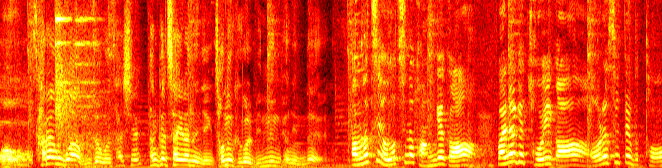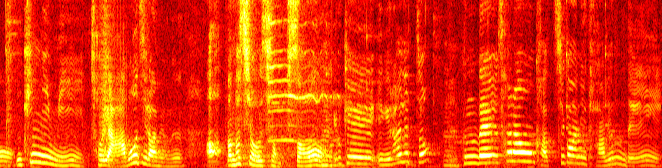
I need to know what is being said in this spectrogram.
어. 사랑과 우정은 사실 한 끗 차이라는 얘기. 저는 그걸 믿는 편인데 남사친 여사친의 관계가 만약에 저희가 어렸을 때부터 오키님이 저희 아버지라면은 아 남사친 여사친 없어 이렇게 얘기를 하겠죠? 근데 살아온 가치관이 다른데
